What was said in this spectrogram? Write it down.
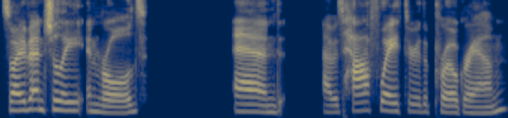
So I eventually enrolled and I was halfway through the program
